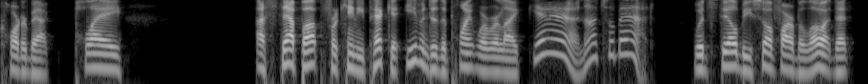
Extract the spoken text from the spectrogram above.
quarterback play. A step up for Kenny Pickett, even to the point where we're like, yeah, not so bad. Would still be so far below it that.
